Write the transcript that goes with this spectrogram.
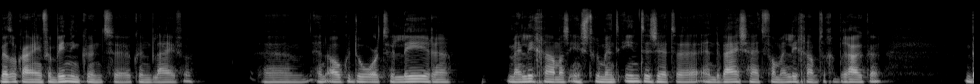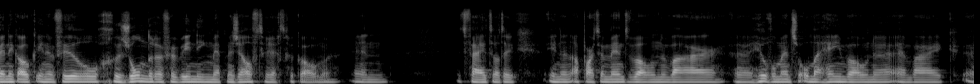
met elkaar in verbinding kunt, uh, kunt blijven. Um, en ook door te leren mijn lichaam als instrument in te zetten en de wijsheid van mijn lichaam te gebruiken, ben ik ook in een veel gezondere verbinding met mezelf terechtgekomen. En het feit dat ik in een appartement woon waar uh, heel veel mensen om mij heen wonen en waar ik uh,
